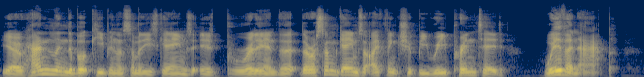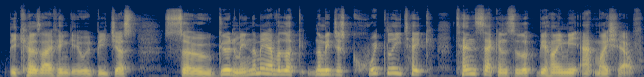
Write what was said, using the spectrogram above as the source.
you know, handling the bookkeeping of some of these games is brilliant. There are some games that I think should be reprinted with an app because I think it would be just so good. I mean, let me have a look. Let me just quickly take 10 seconds to look behind me at my shelf.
